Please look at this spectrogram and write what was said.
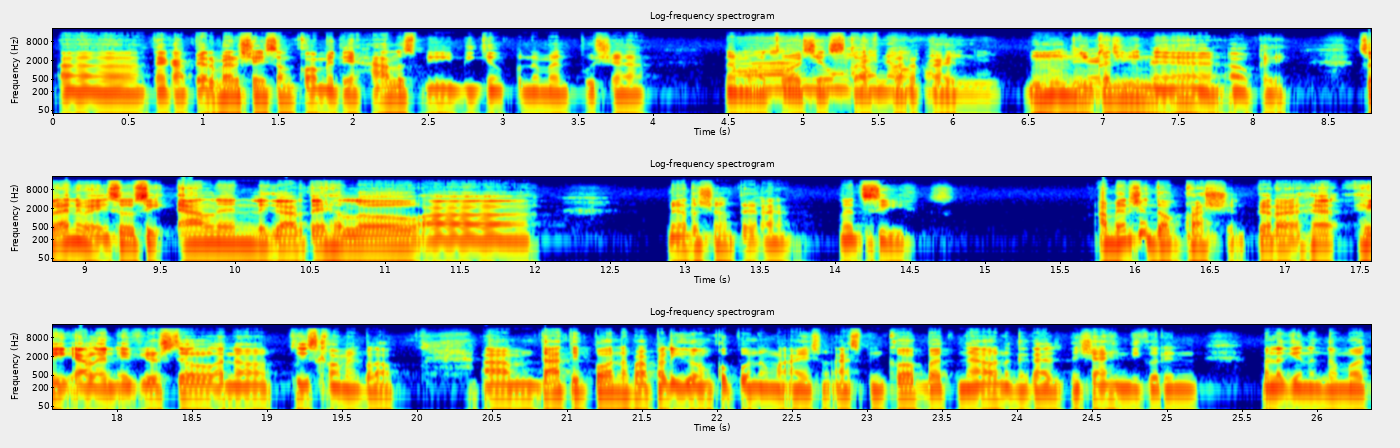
Uh, teka, pero meron siya isang comment eh. Halos binibigyan ko naman po siya ng mga Ah, toys and stuff ano, para kahit kanina. Mm, yung kanina. Okay. So anyway, so si Alan Legarte, hello. Uh, meron siyang, teka, let's see. Ah, meron siyang dog question. Pero he- hey, Alan, if you're still, ano, please comment below. Um, dati po, napapaliguan ko po ng maayos ang aspin ko, but now, nagagalit na siya. Hindi ko rin malagyan ng gamot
